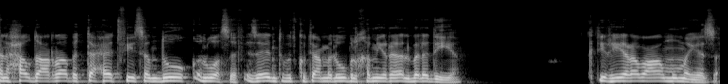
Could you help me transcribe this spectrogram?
أنا حوضع الرابط تحت في صندوق الوصف. إذا أنتم بدكم تعملوه بالخميرة البلدية. كتير هي روعة ومميزة.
